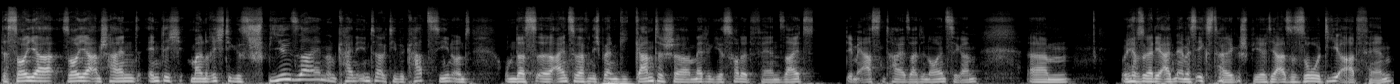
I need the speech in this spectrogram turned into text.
Das soll ja, soll ja anscheinend endlich mal ein richtiges Spiel sein und keine interaktive Cutscene. Und um das äh, einzuwerfen, ich bin ein gigantischer Metal Gear Solid-Fan seit dem ersten Teil, seit den 90ern. Ähm, und ich habe sogar die alten MSX-Teile gespielt, ja, also so die Art Fan.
